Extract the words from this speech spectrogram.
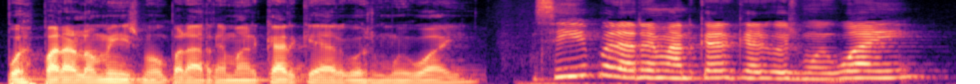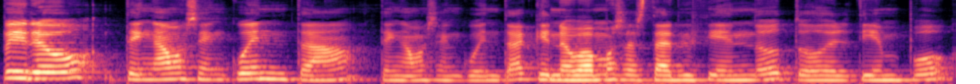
Pues para lo mismo, para remarcar que algo es muy guay. Sí, para remarcar que algo es muy guay, pero tengamos en cuenta, tengamos en cuenta que no vamos a estar diciendo todo el tiempo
